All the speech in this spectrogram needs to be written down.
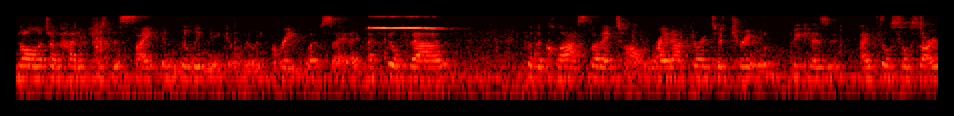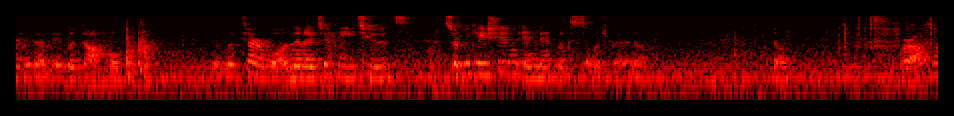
knowledge on how to use the site and really make a really great website. I, I feel bad for the class that I taught right after I took training because it, I feel so sorry for them. It looked awful. It looked terrible. And then I took the Etudes certification and it looks so much better now. So, We're also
